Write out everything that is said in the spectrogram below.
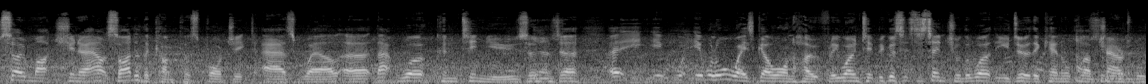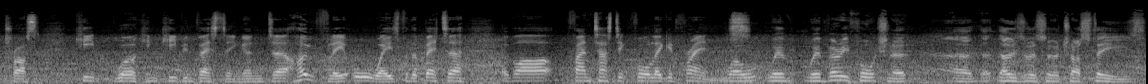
so much you know outside of the Compass project as well. Uh, that work continues, and Yes. uh, uh, it, it, it will always go on, hopefully, won't it? Because it's essential. The work that you do at the Kennel Club Absolutely. Charitable Trust, keep working, keep investing, and uh, hopefully always for the better of our fantastic four-legged friends. Well, we're, we're very fortunate uh, that those of us who are trustees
